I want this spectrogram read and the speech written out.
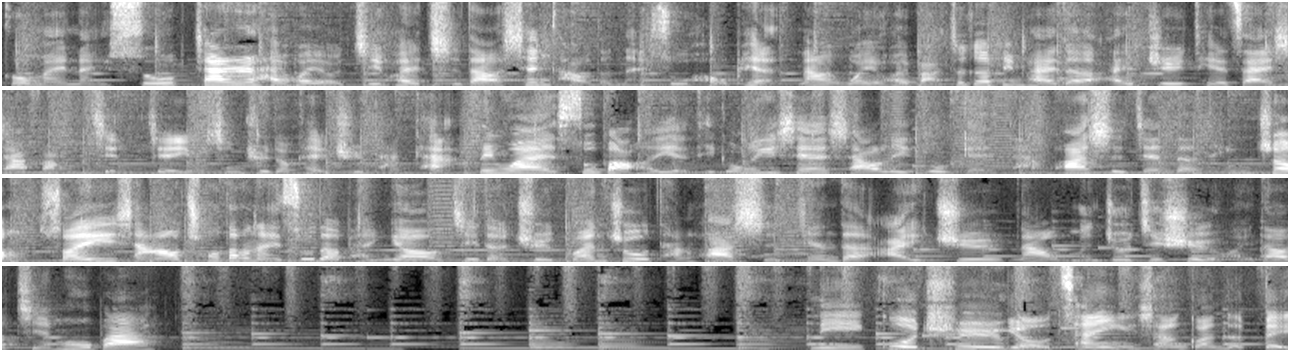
购买奶酥。假日还会有机会吃到现烤的奶酥厚片。那我也会把这个品牌的 I G 贴在下方简介，有兴趣都可以去看看。另外，苏宝盒也提供一些小礼物给谈话时间的听众，所以想要抽到奶酥的朋友，记得去关注谈话时间的 I G。那我们就继续回到节目吧。你过去有餐饮相关的背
